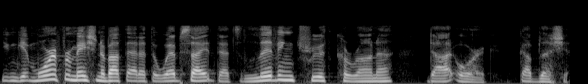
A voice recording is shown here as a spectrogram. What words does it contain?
You can get more information about that at the website. That's livingtruthcorona.org. God bless you.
